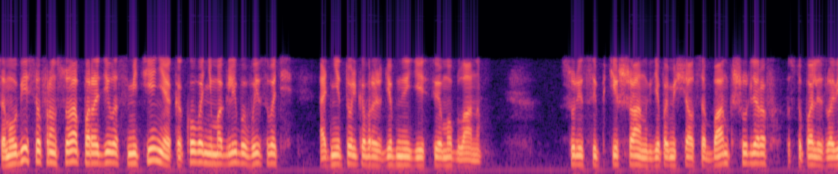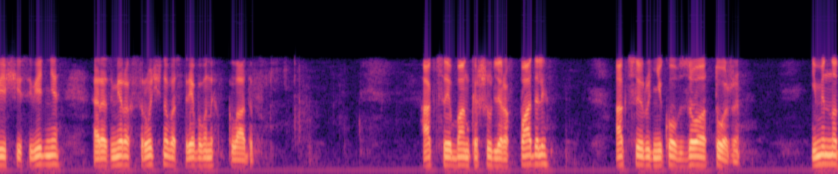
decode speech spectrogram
Самоубийство Франсуа породило смятение, какого не могли бы вызвать одни только враждебные действия Моблана. С улицы Птишан, где помещался банк Шудлеров, поступали зловещие сведения о размерах срочно востребованных вкладов. Акции банка Шудлеров падали, акции рудников ЗОА тоже. Именно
